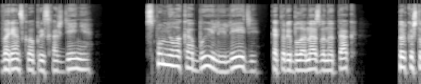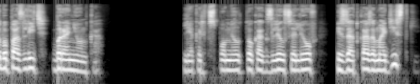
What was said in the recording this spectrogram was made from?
дворянского происхождения. Вспомнил о кобыле, леди, которая была названа так, только чтобы позлить бароненка. Лекарь вспомнил то, как злился Лев из-за отказа модистки,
